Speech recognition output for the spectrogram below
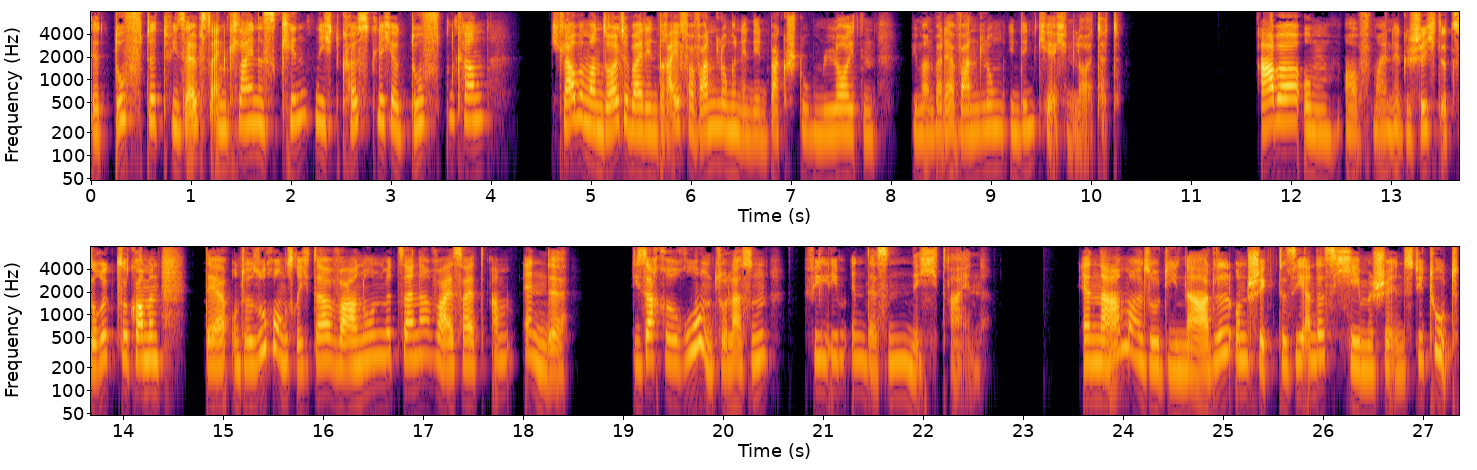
der duftet, wie selbst ein kleines Kind nicht köstlicher duften kann? Ich glaube, man sollte bei den drei Verwandlungen in den Backstuben läuten, wie man bei der Wandlung in den Kirchen läutet. Aber, um auf meine Geschichte zurückzukommen, der Untersuchungsrichter war nun mit seiner Weisheit am Ende. Die Sache ruhen zu lassen, fiel ihm indessen nicht ein. Er nahm also die Nadel und schickte sie an das Chemische Institut,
